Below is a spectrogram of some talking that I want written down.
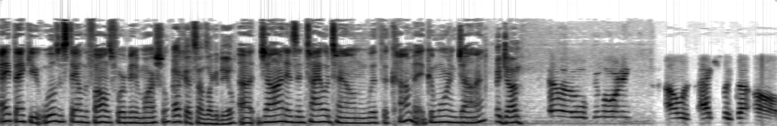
hey, thank you. We'll just stay on the phones for a minute, Marshall. Okay, that sounds like a deal. Uh, John is in Tylertown with the comment. Good morning, John. Hey, John. Hello, good morning. I was actually, th- uh,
